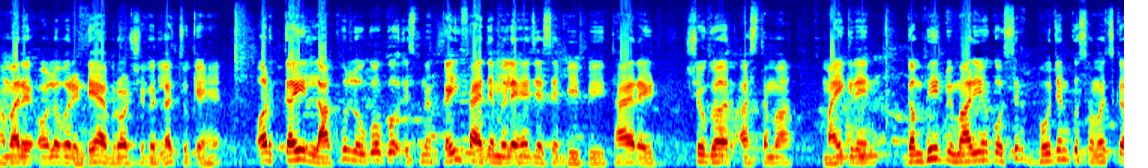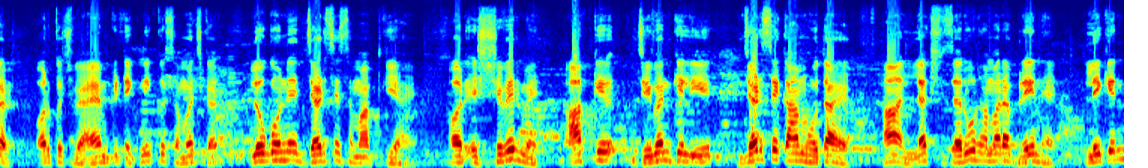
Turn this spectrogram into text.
हमारे ऑल ओवर इंडिया अब्रॉड शिविर लग चुके हैं और कई लाखों लोगों को इसमें कई फ़ायदे मिले हैं, जैसे BP thyroid sugar asthma migraine गंभीर बीमारियों को सिर्फ़ भोजन को समझकर और कुछ व्यायाम की टेक्निक को समझकर लोगों ने जड़ से समाप्त किया है। और इस शिविर में आपके जीवन के लिए जड़ से काम होता है। हाँ लक्ष्य ज़रूर हमारा ब्रेन है, लेकिन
